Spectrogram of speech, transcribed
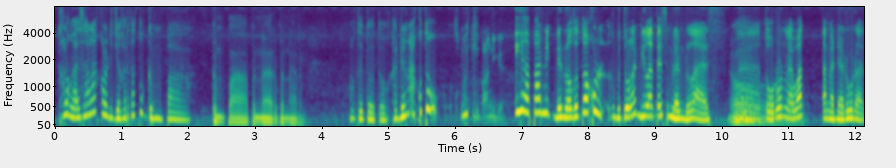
kalau nggak salah kalau di Jakarta tuh gempa Gempa, benar-benar. Waktu itu tuh. Kadang aku tuh mikir, panik ya. iya panik dan waktu itu aku kebetulan di lantai 19. Nah, Oh. turun lewat tangga darurat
